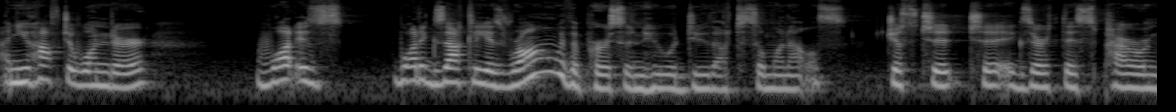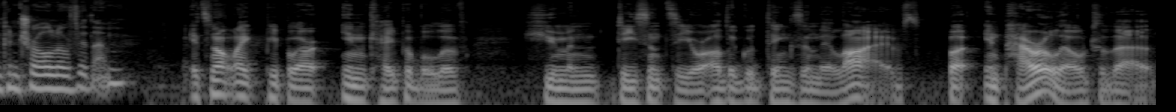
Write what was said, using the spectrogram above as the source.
And you have to wonder what is what exactly is wrong with a person who would do that to someone else just to, to exert this power and control over them. It's not like people are incapable of human decency or other good things in their lives, but in parallel to that,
